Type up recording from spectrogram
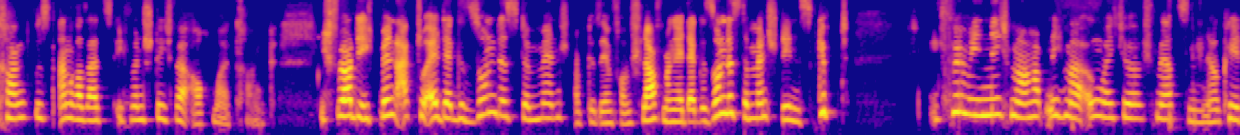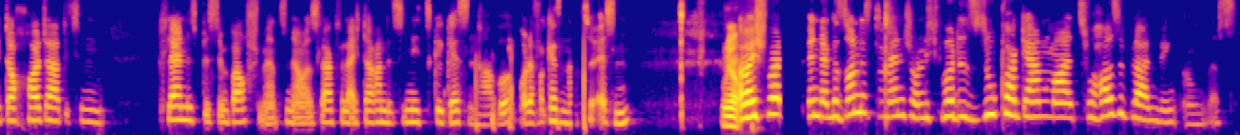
krank bist. Andererseits, ich wünschte, ich wäre auch mal krank. Ich schwöre dir, ich bin aktuell der gesundeste Mensch, abgesehen vom Schlafmangel, der gesundeste Mensch, den es gibt. Ich fühle mich nicht mal, habe nicht mal irgendwelche Schmerzen. Okay, doch, heute hatte ich ein kleines bisschen Bauchschmerzen, aber es lag vielleicht daran, dass ich nichts gegessen habe oder vergessen habe zu essen. Ja. Aber ich schwöre, ich bin der gesundeste Mensch und ich würde super gern mal zu Hause bleiben wegen irgendwas.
